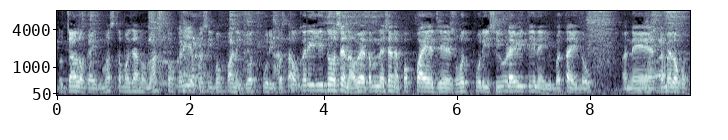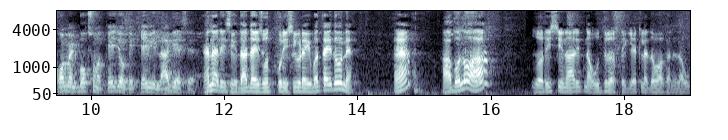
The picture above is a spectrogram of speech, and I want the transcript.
તો ચાલો કઈ મસ્ત મજાનો નાસ્તો કરીએ પછી પપ્પાની જોધપુરી બતાવ. કરી લીધો છે ને હવે તમને છે ને પપ્પાએ જે જોધપુરી સીવડાવી હતી ને એ બતાવી દઉં. અને તમે લોકો કોમેન્ટ બોક્સમાં કહેજો કે કેવી લાગે છે. હે ને રિશિવ દાદાએ જોધપુરી સીવડાવી બતાવી દઉં ને? હે? હા બોલો હા. જો રિશિવને આ રીતના ઉધરસ થઈ ગઈ એટલે દવાખાને જવું.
